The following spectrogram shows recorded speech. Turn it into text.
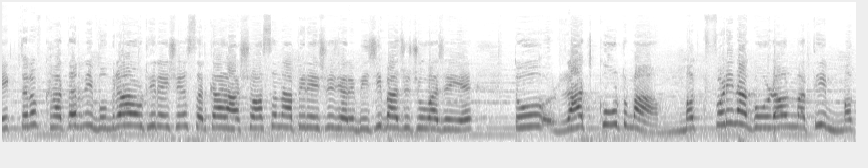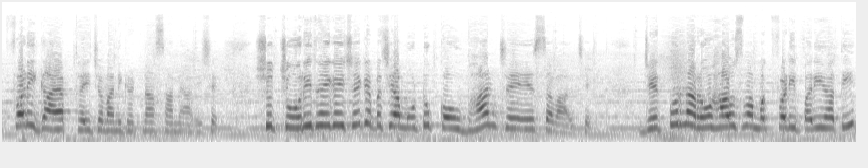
એક તરફ ખાતરની બુમરાહ ઉઠી રહી છે, સરકાર આશ્વાસન આપી રહી છે, જ્યારે બીજી બાજુ જોવા જઈએ તો રાજકોટમાં મગફળીના ગોડાઉનમાંથી મગફળી ગાયબ થઈ જવાની ઘટના સામે આવી છે. શું ચોરી થઈ ગઈ છે કે પછી આ મોટું કૌભાંડ છે એ સવાલ છે. જેતપુરના રો હાઉસમાં મગફળી પડી હતી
